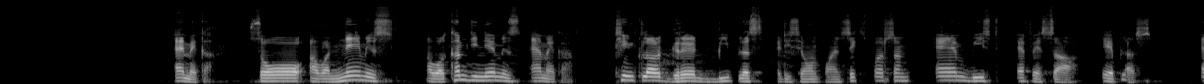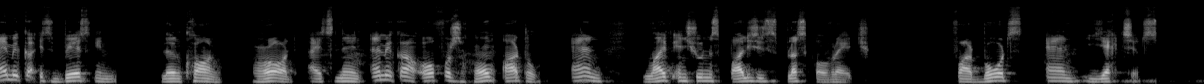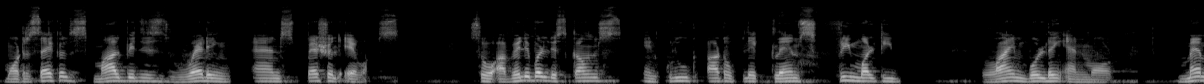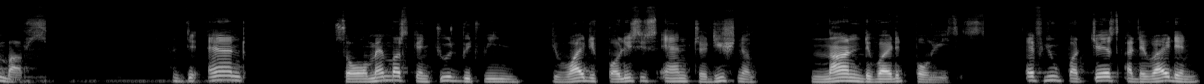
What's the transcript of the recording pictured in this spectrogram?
Amica. So our name is our company name is Amica. Tim Clark grade B plus 87.6% and Best FSR A plus. Amica is based in Lincoln, Rhode Island. Amica offers home auto and life insurance policies plus coverage for boats and yachts, motorcycles, small business, wedding, and special events. So available discounts include autoplay claims, free multi line building, and more. Members. The end. So members can choose between dividend policies and traditional non-dividend policies. If you purchase a dividend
